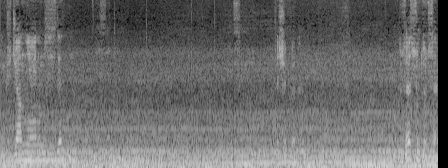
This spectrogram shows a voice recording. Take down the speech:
Dünkü canlı yayınımızı izledin mi? İzledim. Teşekkür ederim. Güzel sürdün sen.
